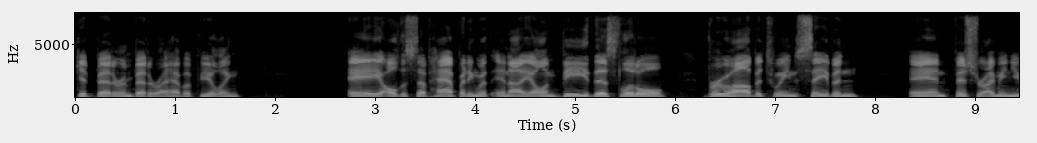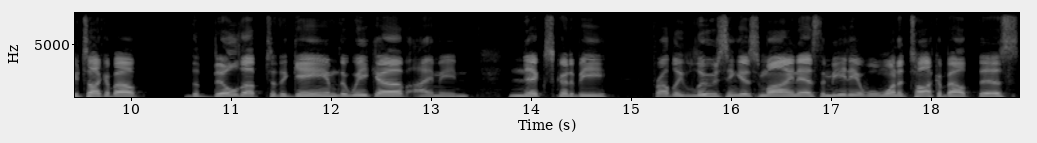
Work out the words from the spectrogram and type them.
get better and better, I have a feeling. A, all the stuff happening with NIL, and B, this little brouhaha between Saban and Fisher. I mean, you talk about the build up to the game the week of. I mean, Nick's going to be probably losing his mind as the media will want to talk about this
